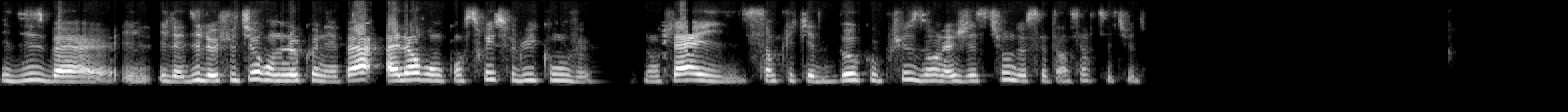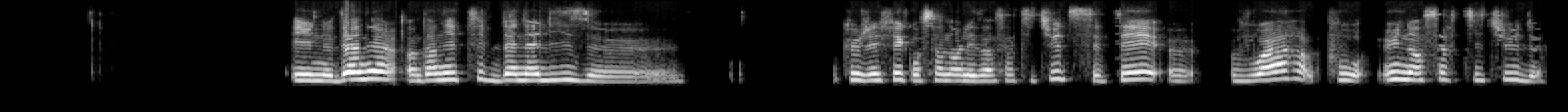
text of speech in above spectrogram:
Ils disent: «Bah», il il a dit: «Le futur, on ne le connaît pas, alors on construit celui qu'on veut». Donc là, il s'impliquait beaucoup plus dans la gestion de cette incertitude. Et un dernier type d'analyse, heu, que j'ai fait concernant les incertitudes, c'était, heu, voir pour une incertitude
